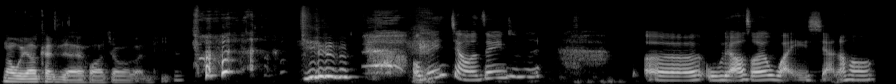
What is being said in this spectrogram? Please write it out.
那我也要开始来滑交友软体。我跟你讲，我最近就是呃无聊的时候会玩一下，然后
